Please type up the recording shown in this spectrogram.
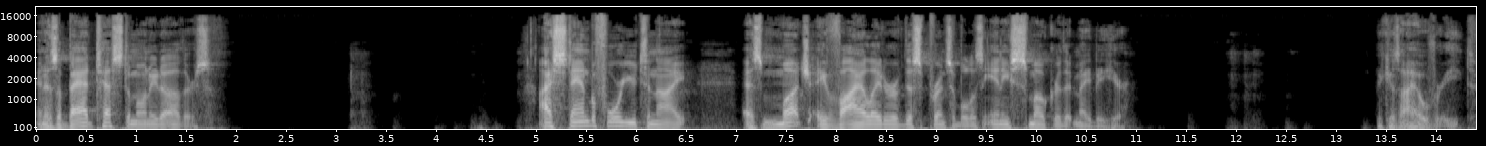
and is a bad testimony to others. I stand before you tonight as much a violator of this principle as any smoker that may be here. Because I overeat.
